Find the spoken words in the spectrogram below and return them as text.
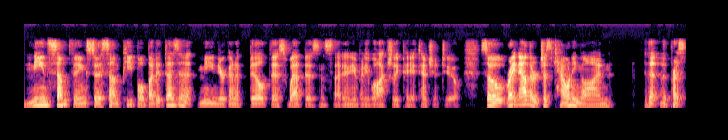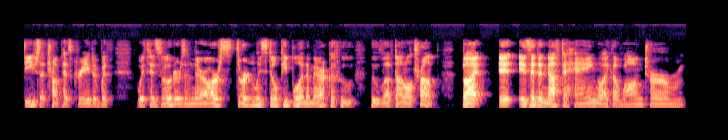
means some things to some people, but it doesn't mean you're going to build this web business that anybody will actually pay attention to. So right now, they're just counting on the, the prestige that Trump has created with with his voters, and there are certainly still people in America who who love Donald Trump. But it, is it enough to hang like a long term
